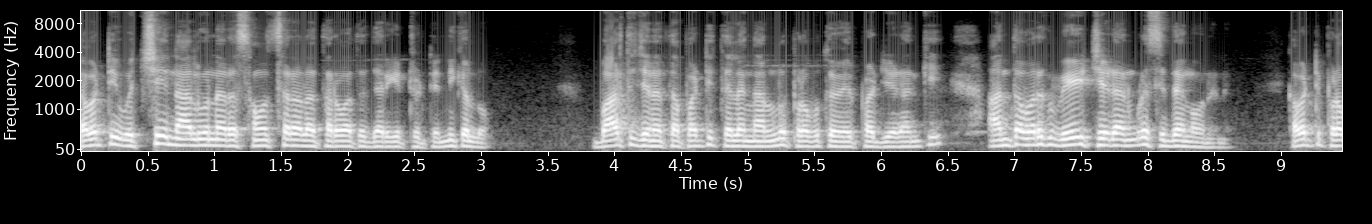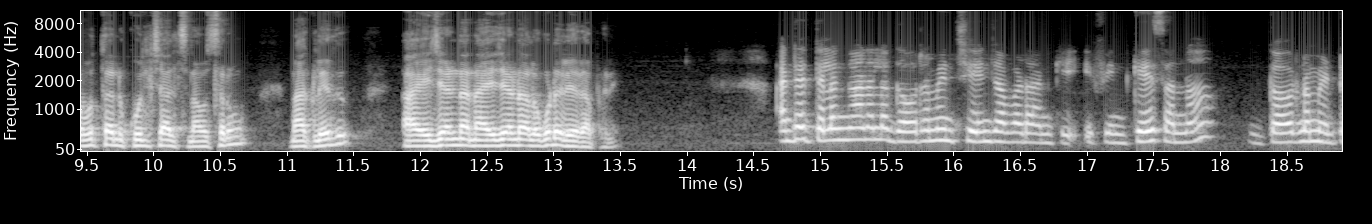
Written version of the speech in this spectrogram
కాబట్టి వచ్చే నాలుగున్నర సంవత్సరాల తర్వాత జరిగేటువంటి ఎన్నికల్లో భారతీయ జనతా పార్టీ తెలంగాణలో ప్రభుత్వం ఏర్పాటు చేయడానికి అంతవరకు వెయిట్ చేయడానికి కూడా సిద్ధంగా ఉన్నాను. కాబట్టి ప్రభుత్వాన్ని కూల్చాల్సిన అవసరం నాకు లేదు. ఆ ఎజెండా నా ఎజెండాలో కూడా లేదా పని. అంటే తెలంగాణలో గవర్నమెంట్ చేంజ్ అవ్వడానికి ఇఫ్ ఇన్ కేస్ అన్న గవర్నమెంట్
